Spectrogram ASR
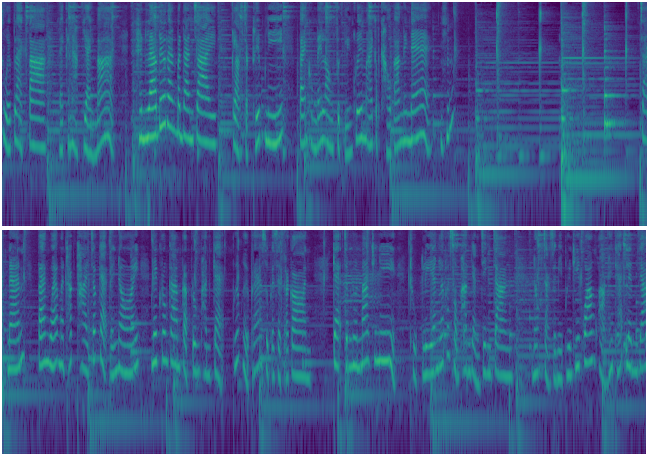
สวยแปลกตาและขนาดใหญ่มาก เห็นแล้วได้แรงบันดาลใจ กลับจากทริปนี้ แป้งคงได้ลองฝึกเลี้ยงกล้วยไม้กับเขาบ้างแน่ๆ จากนั้นแป้งแวะมาทักทายเจ้าแกะน้อยๆ ในโครงการปรับปรุงพันธุ์แกะเพื่อเผยแพร่สู่เกษตรกร แกะจำนวนมากที่นี่ถูกเลี้ยงและผสมพันธุ์อย่างจริงจัง นอกจากจะมีพื้นที่กว้างขวางให้แทะเล็มหญ้า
